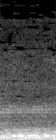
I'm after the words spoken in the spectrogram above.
And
